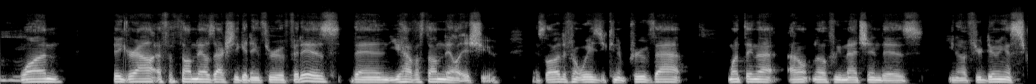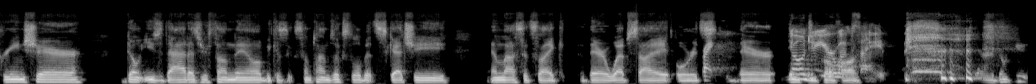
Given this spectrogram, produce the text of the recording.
Mm-hmm. one figure out if the thumbnail is actually getting through. If it is then you have a thumbnail issue. There's a lot of different ways you can improve that. One thing that i don't know if we mentioned is you know if you're doing a screen share don't use that as your thumbnail because it sometimes looks a little bit sketchy unless it's like their website or it's right. their don't do your website. Yeah, don't do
